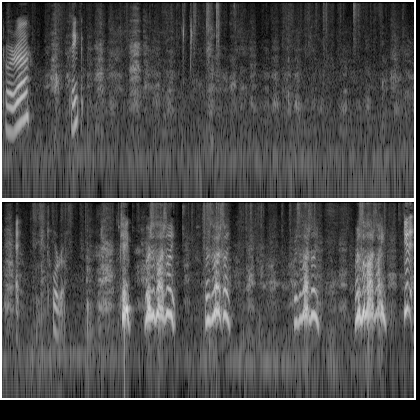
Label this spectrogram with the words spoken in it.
Tora, Tank. Tora. Tank, where's the flashlight? Where's the flashlight? Where's the flashlight? Where's the flashlight? Get it!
